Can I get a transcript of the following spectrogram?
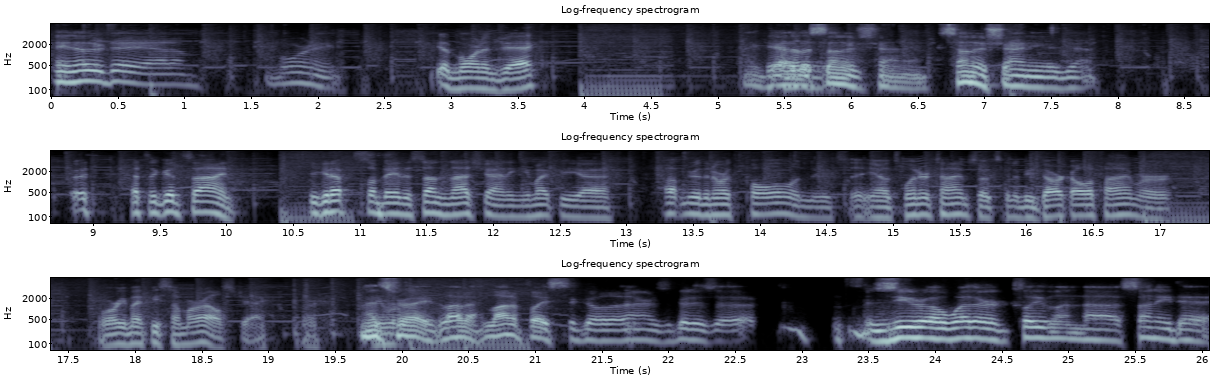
Hey, another day, Adam. Good morning. Good morning, Jack. Thank Yeah, God another- the sun is shining. Sun is shining again. That's a good sign. You get up someday and the sun's not shining, you might be uh, up near the North Pole and it's you know it's winter time, so it's going to be dark all the time, or or you might be somewhere else, Jack. Or- That's were- right. A lot of a lot of places to go that aren't as good as a zero weather Cleveland uh, sunny day.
